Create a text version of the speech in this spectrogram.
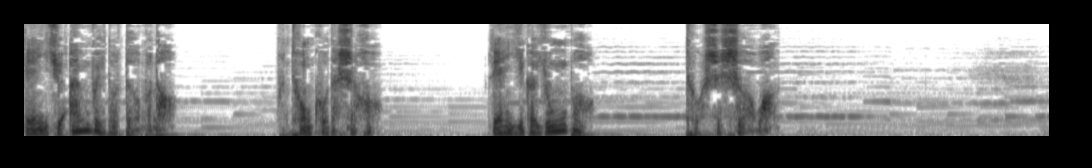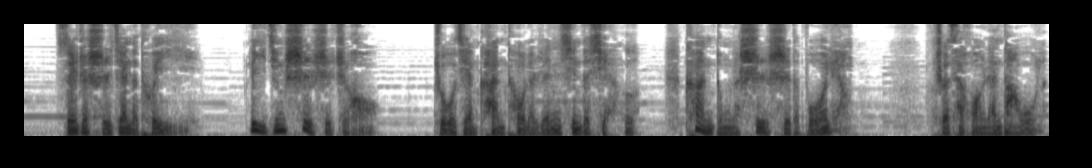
连一句安慰都得不到；痛苦的时候，连一个拥抱都是奢望。随着时间的推移，历经世事之后，逐渐看透了人心的险恶，看懂了世事的薄凉，这才恍然大悟了：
